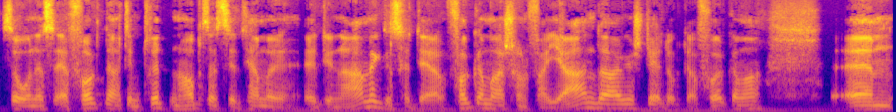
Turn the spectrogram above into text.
so, und es erfolgt nach dem dritten Hauptsatz der Thermodynamik. Das hat der Volkermar schon vor Jahren dargestellt, Dr. Volkermar. Ähm,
